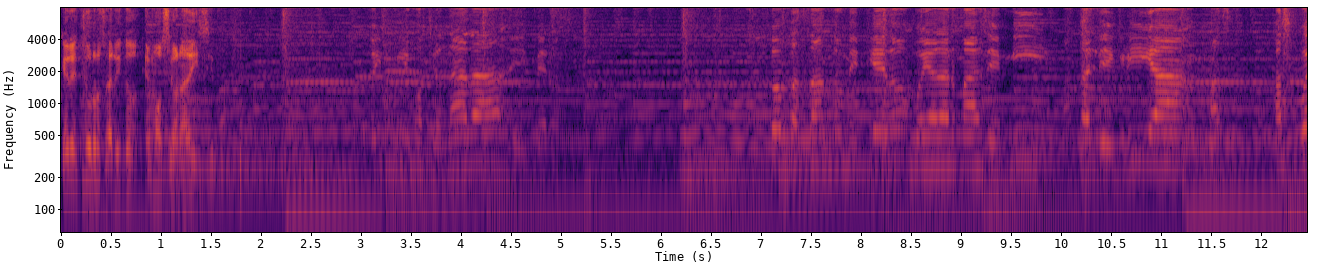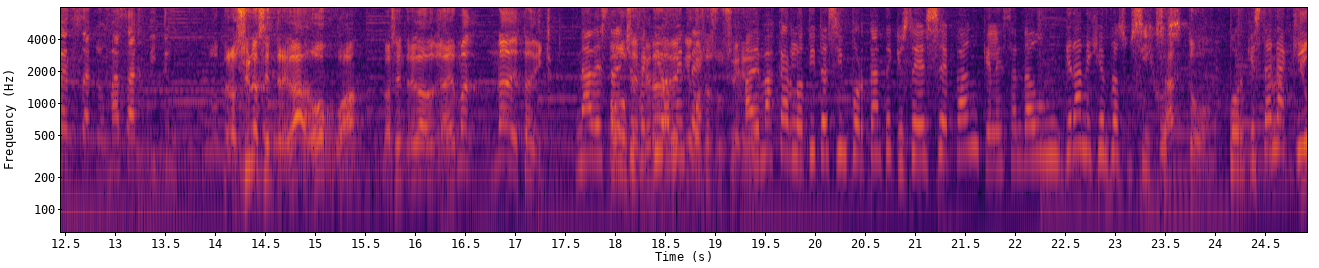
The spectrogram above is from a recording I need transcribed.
que eres tú, Rosarito, emocionadísima. Estoy muy emocionada, eh, pero si todo pasando me quedo, voy a dar más de mí, más alegría, más, con más fuerza, con más actitud. No, pero sí lo has entregado, ojo, ¿ah? Lo has entregado. Además, nada está dicho. Nada está Vamos hecho, a esperar a ver efectivamente. qué cosa sucede. Además, Carlotita, es importante que ustedes sepan que les han dado un gran ejemplo a sus hijos. Exacto. Porque están aquí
